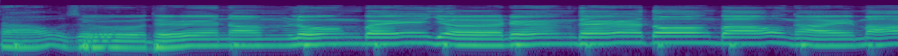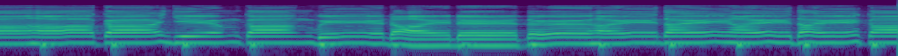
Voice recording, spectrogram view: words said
Thảo Dù thứ năm lúc bấy giờ đương thế, tôn bảo ngài ma ha ca diêm can Vĩ đại đệ tử, hãy thấy hãy thấy ca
